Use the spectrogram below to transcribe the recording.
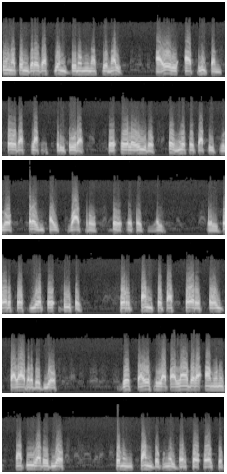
una congregación denominacional, a él aplican todas las escrituras que he leído en ese capítulo 34 de Ezequiel. El verso 7 dice, por tanto, pastores, hoy palabra de Dios. esta es la palabra amonestativa de Dios, comenzando con el verso 8.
